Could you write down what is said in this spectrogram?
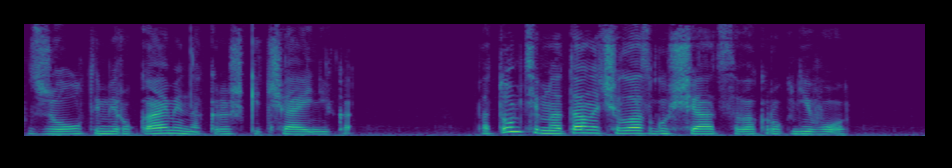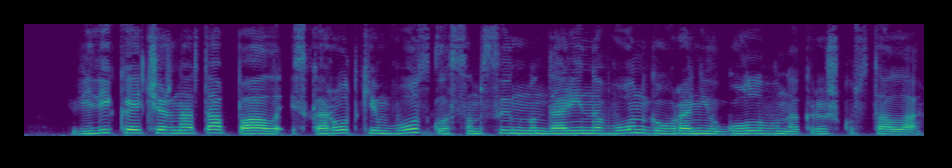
с желтыми руками на крышке чайника. Потом темнота начала сгущаться вокруг него. Великая чернота пала, и с коротким возгласом сын мандарина Вонга уронил голову на крышку стола.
